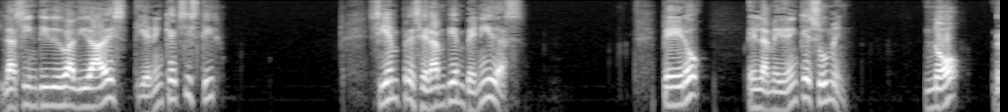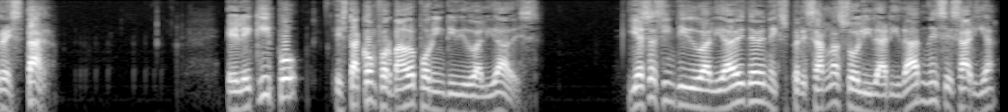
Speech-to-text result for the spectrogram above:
Las individualidades tienen que existir. Siempre serán bienvenidas, pero en la medida en que sumen, no restar. El equipo está conformado por individualidades y esas individualidades deben expresar la solidaridad necesaria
